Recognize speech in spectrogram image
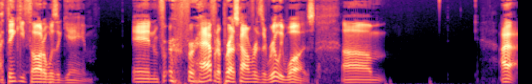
I think he thought it was a game, and for, for half of the press conference, it really was. Um, I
